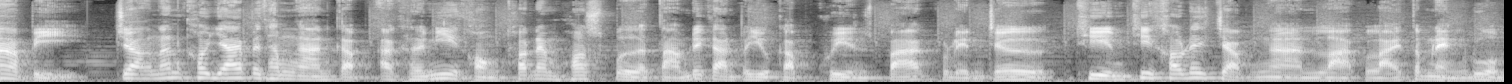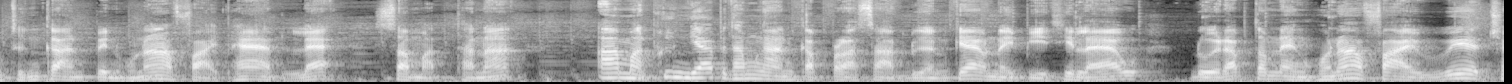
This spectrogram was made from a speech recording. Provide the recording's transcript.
5 ปี จากนั้นเขาย้ายไปทำงานกับอะคาเดมีของท็อตแนมฮอสเปอร์ตามด้วยการไปอยู่กับ Queen's Park Ranger ทีมที่เขาได้จับงานหลากหลายตำแหน่งรวมถึงการเป็นหัวหน้าฝ่ายแพทย์และสมรรถนะอามัดเพิ่งย้ายไปทำงานกับปราสาทเรือนแก้วในปีที่แล้ว โดยรับตำแหน่งหัวหน้าฝ่ายเวช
